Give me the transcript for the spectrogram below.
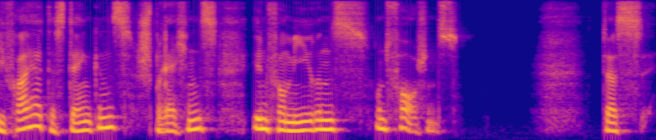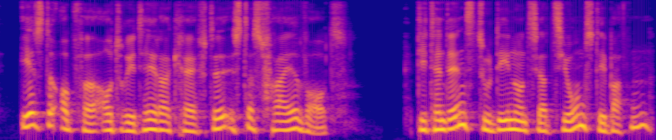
die Freiheit des Denkens, Sprechens, Informierens und Forschens. Das erste Opfer autoritärer Kräfte ist das freie Wort. Die Tendenz zu Denunziationsdebatten,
